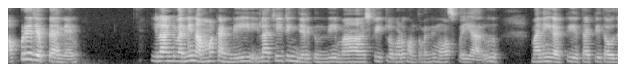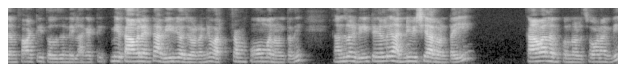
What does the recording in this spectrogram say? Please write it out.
అప్పుడే చెప్పాను నేను ఇలాంటివన్నీ నమ్మకండి ఇలా చీటింగ్ జరిగింది మా స్ట్రీట్లో కూడా కొంతమంది మోసపోయారు మనీ కట్టి థర్టీ థౌజండ్ ఫార్టీ థౌజండ్ ఇలా కట్టి మీరు కావాలంటే ఆ వీడియో చూడండి వర్క్ ఫ్రమ్ హోమ్ అని ఉంటుంది. అందులో డీటెయిల్గా అన్ని విషయాలు ఉంటాయి కావాలనుకున్న వాళ్ళు చూడండి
